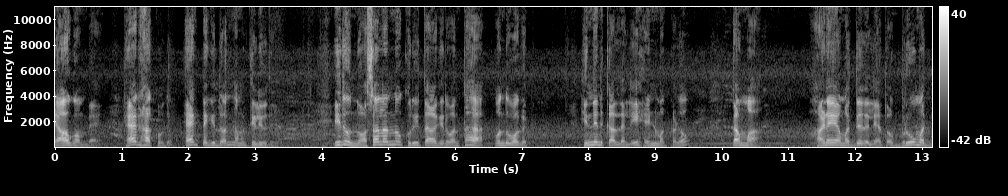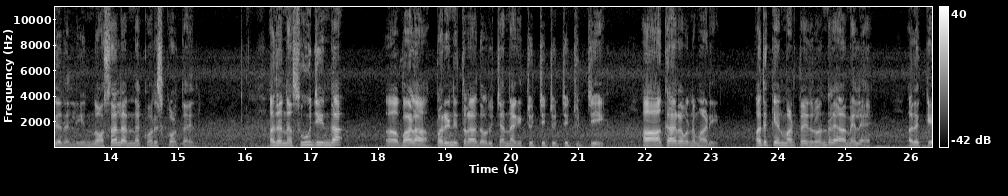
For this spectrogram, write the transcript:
ಯಾವ ಗೊಂಬೆ ಹೇಗೆ ಹಾಕೋದು, ಹೇಗೆ ತೆಗೆದು ಅಂತ ನಮಗೆ ತಿಳಿಯುವುದಿಲ್ಲ. ಇದು ನೊಸಲನ್ನು ಕುರಿತಾಗಿರುವಂತಹ ಒಂದು ಒಗಟು. ಹಿಂದಿನ ಕಾಲದಲ್ಲಿ ಹೆಣ್ಮಕ್ಕಳು ತಮ್ಮ ಹಣೆಯ ಮಧ್ಯದಲ್ಲಿ ಅಥವಾ ಬ್ರೂ ಮಧ್ಯದಲ್ಲಿ ನೊಸಲನ್ನು ಕೊರೆಸ್ಕೊಳ್ತಾ ಇದ್ರು. ಅದನ್ನು ಸೂಜಿಯಿಂದ ಭಾಳ ಪರಿಣಿತರಾದವರು ಚೆನ್ನಾಗಿ ಚುಚ್ಚಿ ಚುಚ್ಚಿ ಚುಚ್ಚಿ ಆ ಆಕಾರವನ್ನು ಮಾಡಿ ಅದಕ್ಕೇನು ಮಾಡ್ತಾಯಿದ್ರು ಅಂದರೆ ಆಮೇಲೆ ಅದಕ್ಕೆ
